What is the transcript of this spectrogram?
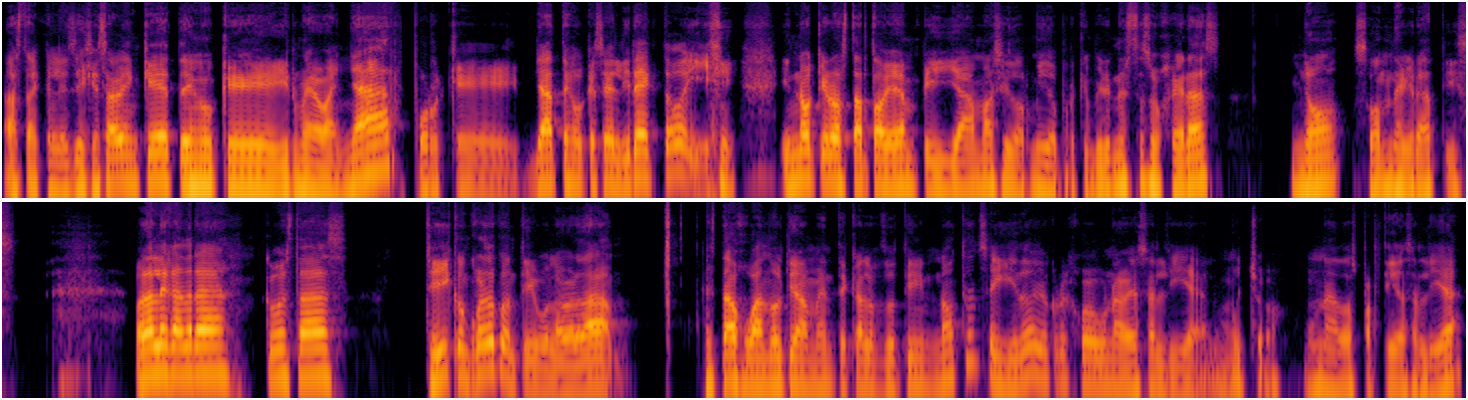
hasta que les dije, ¿saben qué? Tengo que irme a bañar porque ya tengo que hacer el directo y, y no quiero estar todavía en pijamas y dormido, porque miren, estas ojeras no son de gratis. Hola Alejandra, ¿cómo estás? Sí, concuerdo contigo, la verdad. He estado jugando últimamente Call of Duty, no tan seguido, yo creo que juego una vez al día, mucho, una o dos partidas al día,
